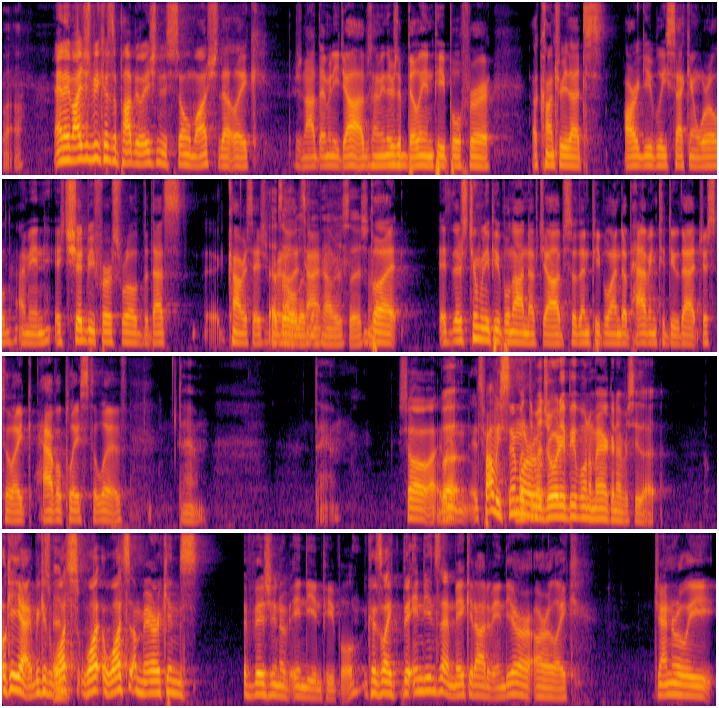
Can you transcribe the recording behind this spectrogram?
Wow. and it might just be because the population is so much that like there's not that many jobs. I mean, there's a billion people for a country that's arguably second world. I mean, it should be first world, but that's a conversation That's for a whole different time. conversation. But if there's too many people, not enough jobs, so then people end up having to do that just to like have a place to live. damn. Damn. So I But- mean, it's probably similar. But the majority of people in America never see that. okay, yeah, because It's- what's what what's Americans' vision of Indian people? Because like the Indians that make it out of India are, are like generally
